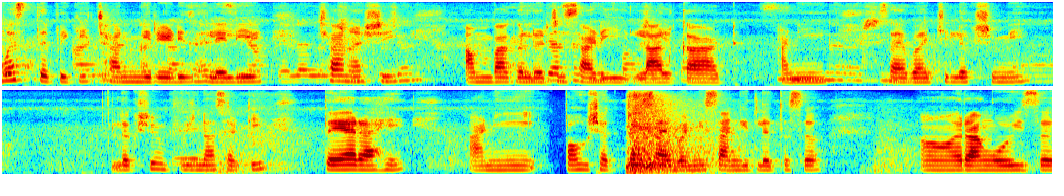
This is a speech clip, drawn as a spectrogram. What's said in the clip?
मस्तपैकी छान मी रेडी झालेली आहे. छान अशी आंबा कलरची साडी लाल काठ आणि साहेबाची लक्ष्मी लक्ष्मीपूजनासाठी तयार आहे. आणि पाहू शकता साहेबांनी सांगितलं तसं. रांगोळीचं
